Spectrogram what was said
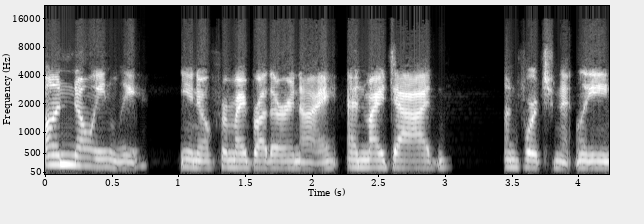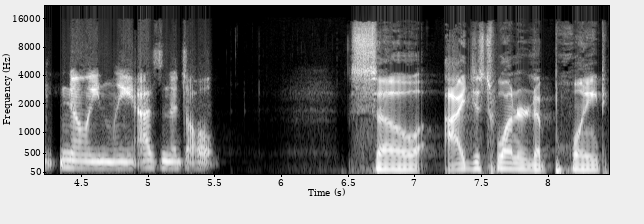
unknowingly, you know, for my brother and I, and my dad, unfortunately, knowingly as an adult. So I just wanted to point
